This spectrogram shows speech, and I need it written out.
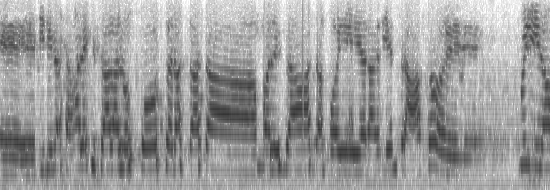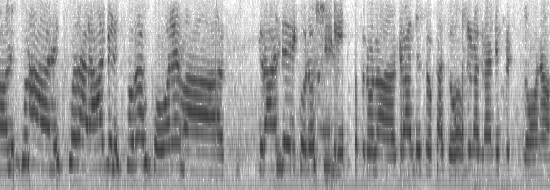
eh, di Natale che già l'anno scorso era stata palesata, poi era rientrato e quindi no, nessuna, nessuna rabbia, nessun rancore, ma grande riconoscimento per una grande giocatore, una grande persona.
